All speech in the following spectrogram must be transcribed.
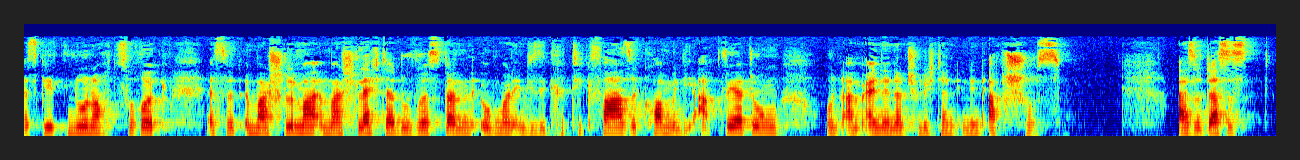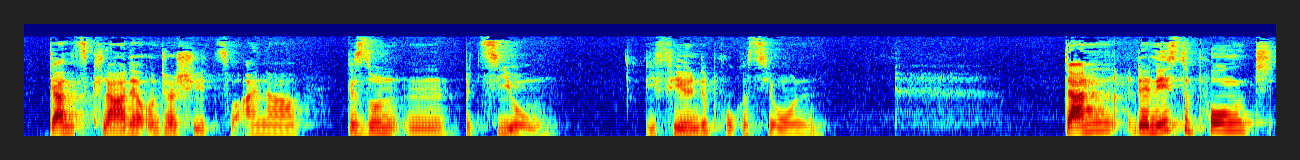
Es geht nur noch zurück. Es wird immer schlimmer, immer schlechter. Du wirst dann irgendwann in diese Kritikphase kommen, in die Abwertung und am Ende natürlich dann in den Abschuss. Also das ist ganz klar der Unterschied zu einer gesunden Beziehung, die fehlende Progression. Dann der nächste Punkt,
